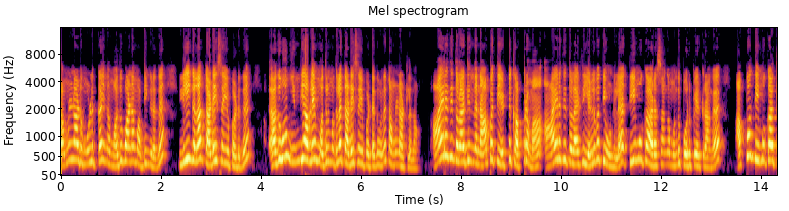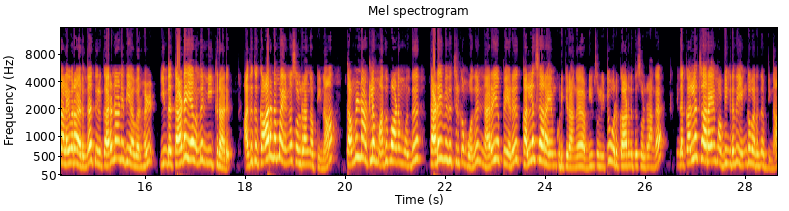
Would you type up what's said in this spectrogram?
தமிழ்நாடு முழுக்க இந்த மதுபானம் அப்படிங்கிறது லீகலா தடை செய்யப்படுது. அதுவும் இந்தியாவிலே முதல் முதல்ல தடை செய்யப்பட்டது வந்து தமிழ்நாட்டுல தான். ஆயிரத்தி தொள்ளாயிரத்தி இந்த நாற்பத்தி எட்டுக்கு அப்புறமா ஆயிரத்தி தொள்ளாயிரத்தி எழுவத்தி ஒண்ணுல திமுக அரசாங்கம் வந்து பொறுப்பேற்கிறாங்க. அப்போ திமுக தலைவரா இருந்த திரு கருணாநிதி அவர்கள் இந்த தடையை வந்து நீக்குறாரு. அதுக்கு காரணமா என்ன சொல்றாங்க அப்படின்னா தமிழ்நாட்டுல மதுபானம் வந்து தடை விதிச்சிருக்கும் போது நிறைய பேரு கள்ளச்சாராயம் குடிக்கிறாங்க அப்படின்னு சொல்லிட்டு ஒரு காரணத்தை சொல்றாங்க. இந்த கள்ளச்சாராயம் அப்படிங்கிறது எங்க வருது அப்படின்னா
